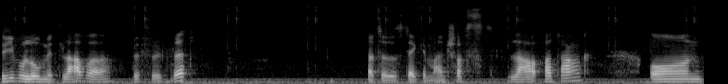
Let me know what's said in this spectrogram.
Rivolo mit Lava befüllt wird. Also das ist der Gemeinschaftslavatank und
